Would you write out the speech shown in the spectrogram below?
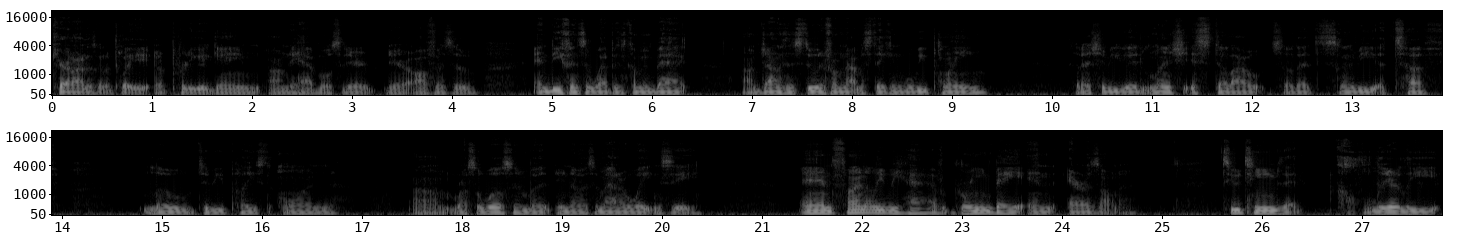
Carolina's gonna play a pretty good game. Um, they have most of their their offensive and defensive weapons coming back. Um, Jonathan Stewart, if I'm not mistaken, will be playing, so that should be good. Lynch is still out, so that's going to be a tough load to be placed on um, Russell Wilson, but you know it's a matter of wait and see. And finally, we have Green Bay and Arizona. Two teams that clearly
